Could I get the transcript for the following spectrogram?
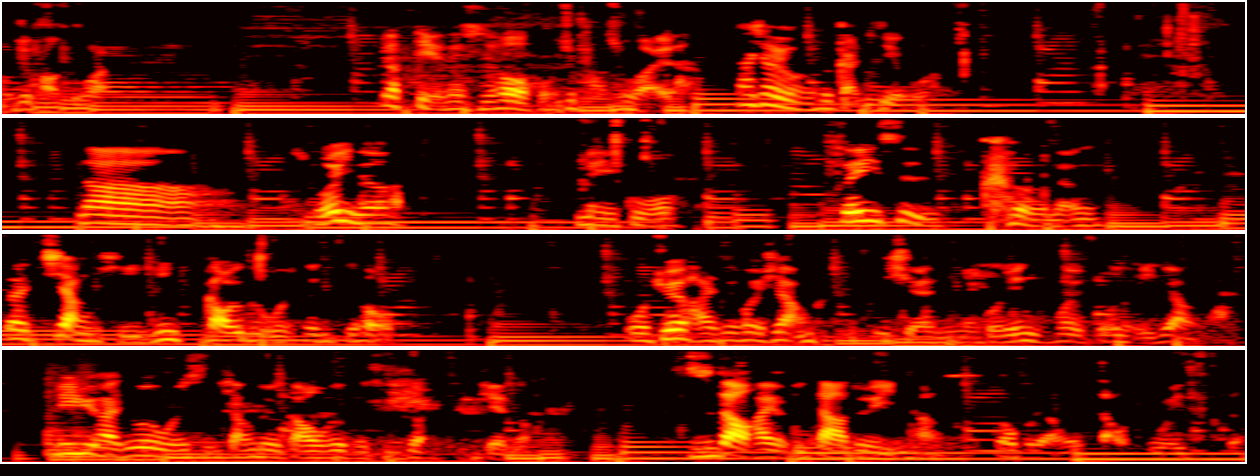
我就跑出来，要跌的时候我就跑出来了。大家有人会感谢我。那所以呢，美国这一次可能在降息已经告一个尾声之后，我觉得还是会像之前美国联储会说的一样，利率还是会维持相对高，位维持一段时间哦，直到还有一大堆银行受不了会倒为止的。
